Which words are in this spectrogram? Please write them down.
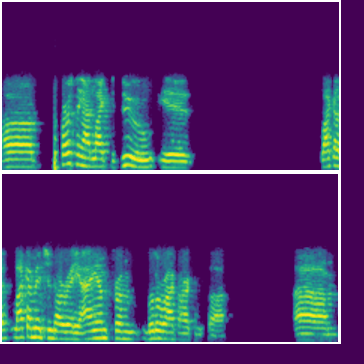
uh, the first thing I'd like to do is, like I like I mentioned already, I am from Little Rock, Arkansas, um,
